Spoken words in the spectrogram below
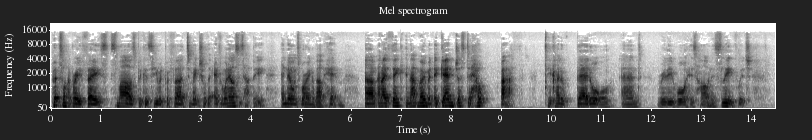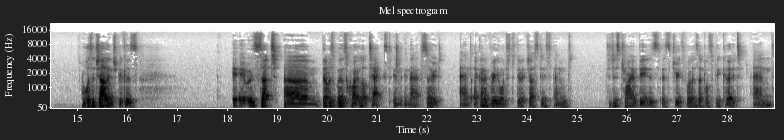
puts on a brave face, smiles because he would prefer to make sure that everyone else is happy and no one's worrying about him. Um, and I think in that moment, again, just to help Bath, he kind of bared all and really wore his heart on his sleeve, which was a challenge because it, it was such um, there was there was quite a lot of text in, in that episode, and I kind of really wanted to do it justice and to just try and be as, as truthful as I possibly could. And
